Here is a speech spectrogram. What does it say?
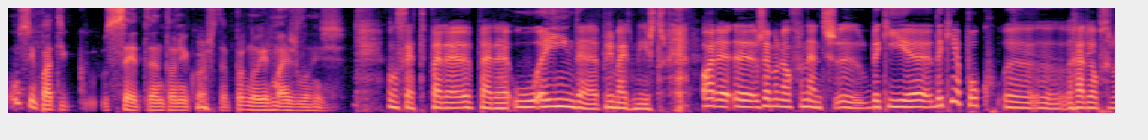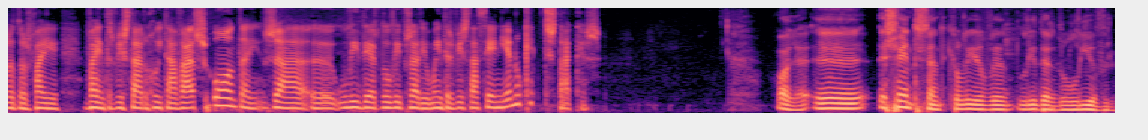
um simpático 7 António Costa, para não ir mais longe. Um 7 para, para o ainda Primeiro-Ministro. Ora, uh, José Manuel Fernandes, uh, daqui, a, daqui a pouco uh, a Rádio Observador vai, vai entrevistar Rui Tavares. Ontem já uh, o líder do LIVRE já deu uma entrevista à CNN. O que é que destacas? Olha, achei interessante que o líder do LIVRE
